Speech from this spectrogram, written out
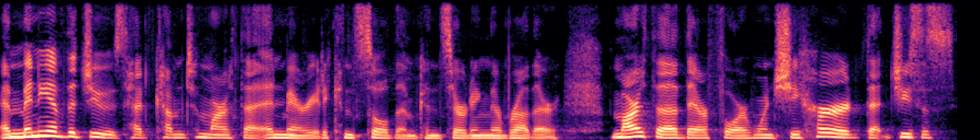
and many of the Jews had come to Martha and Mary to console them concerning their brother. Martha, therefore, when she heard that Jesus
